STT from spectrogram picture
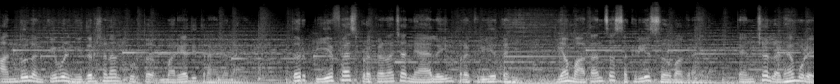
आंदोलन केवळ निदर्शनांपुरतं मर्यादित राहिलं नाही तर पीएफएस प्रकरणाच्या न्यायालयीन प्रक्रियेतही या मातांचा सक्रिय सहभाग राहिला. त्यांच्या लढ्यामुळे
